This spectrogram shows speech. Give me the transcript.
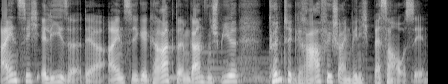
einzig Elise, der einzige Charakter im ganzen Spiel, könnte grafisch ein wenig besser aussehen.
